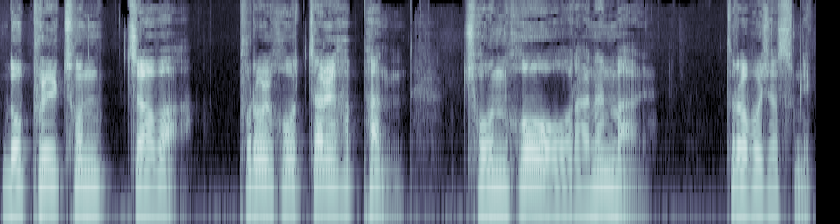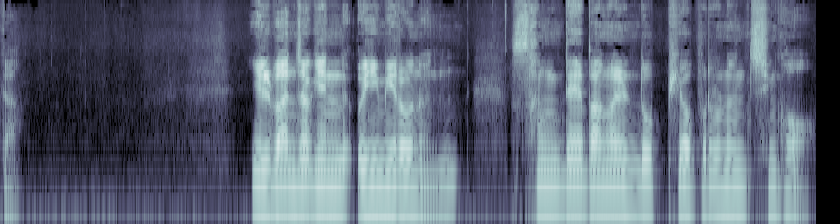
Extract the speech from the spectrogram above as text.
높을 존자와 불을 호자를 합한 존호라는 말 들어보셨습니까? 일반적인 의미로는 상대방을 높여 부르는 칭호,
